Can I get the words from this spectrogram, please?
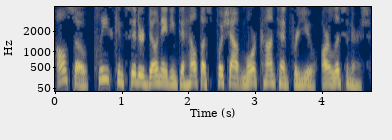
Also, please consider donating to help us push out more content for you, our listeners.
